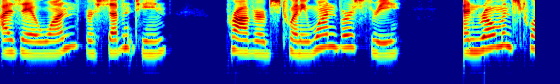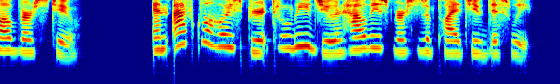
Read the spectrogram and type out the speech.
Isaiah 1, verse 17, Proverbs 21, verse 3, and Romans 12, verse 2. And ask the Holy Spirit to lead you in how these verses apply to you this week.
